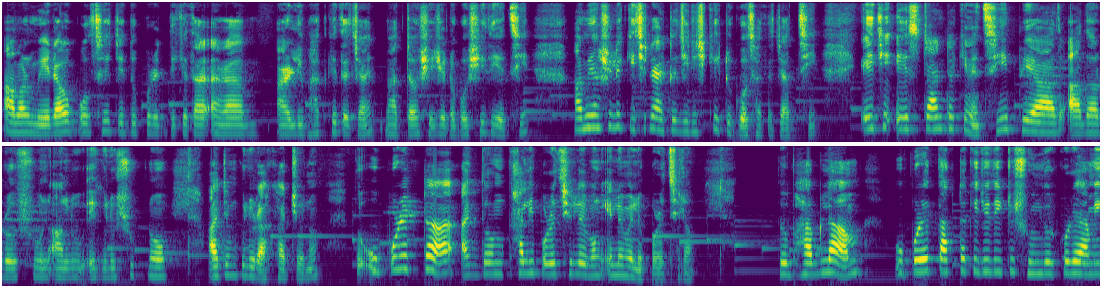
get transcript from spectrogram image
আমার মেয়েরাও বলছে যে দুপুরের দিকে তারা আর্লি ভাত খেতে চায়, ভাতটাও সেই জন্য বসিয়ে দিয়েছি। আমি আসলে কিছু না একটা জিনিসকে একটু গোছাতে চাচ্ছি। এই যে এই স্ট্যান্ডটা কিনেছি, পেঁয়াজ, আদা, রসুন, আলু, এগুলো শুকনো আইটেমগুলো রাখার জন্য। তো উপরেরটা একদম খালি পড়েছিল এবং এলোমেলো পড়েছিল। তো ভাবলাম উপরের তাকটাকে যদি একটু সুন্দর করে আমি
